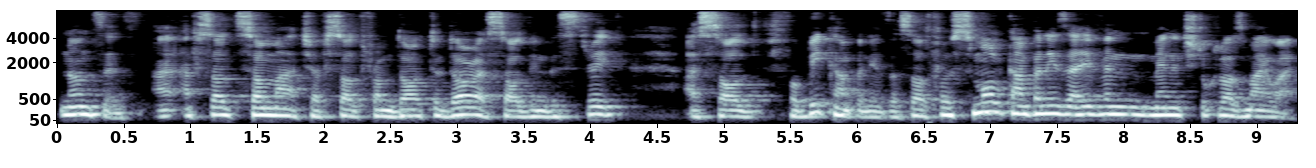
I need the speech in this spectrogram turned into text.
Nonsense. I, I've sold so much. I've sold from door to door. I sold in the street. I sold for big companies. I sold for small companies. I even managed to close my wife.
